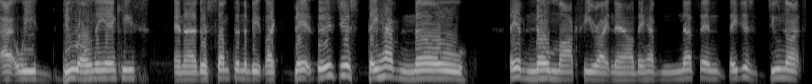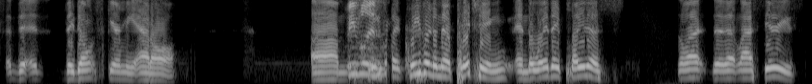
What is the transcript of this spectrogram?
I, we do own the Yankees, and uh, there's something to be like. They there's just they have no they have no moxie right now. They have nothing. They just do not. They, they don't scare me at all. Um, Cleveland- Cleveland, Cleveland, and their pitching and the way they played us the la- the, that last series,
